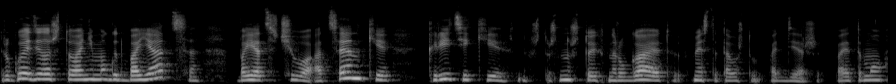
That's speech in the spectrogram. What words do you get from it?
Другое дело, что они могут бояться. Бояться чего? Оценки, критики, ну что, ну, что их наругают, вместо того, чтобы поддерживать. Поэтому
